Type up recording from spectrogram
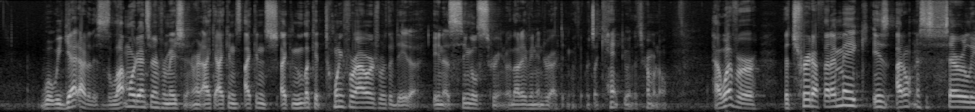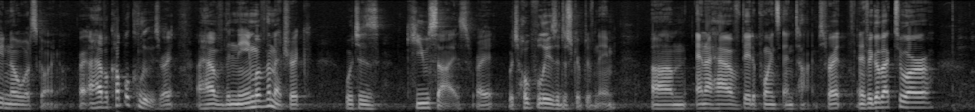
what we get out of this is a lot more denser information, right? I, I, can, I, can, I can look at 24 hours worth of data in a single screen without even interacting with it, which I can't do in the terminal. However, the trade-off that I make is I don't necessarily know what's going on, right? I have a couple clues, right? I have the name of the metric, which is queue size, right? Which hopefully is a descriptive name. Um, and I have data points and times, right? And if we go back to our,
